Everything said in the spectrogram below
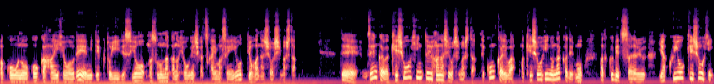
ま効能効果範囲表で見ていくといいですよ。ま、その中の表現しか使いませんよっていうお話をしました。で、前回は化粧品という話をしました。で今回は化粧品の中でもまた区別される薬用化粧品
